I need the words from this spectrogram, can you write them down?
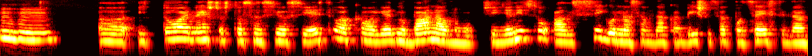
mm I to je nešto što sam si osvijestila kao jednu banalnu činjenicu, ali sigurna sam da kad bi išli sad po cesti da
